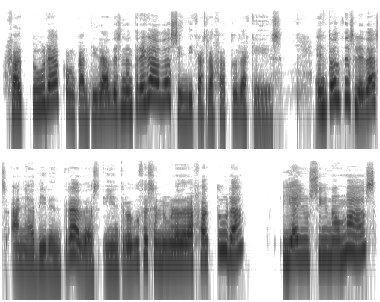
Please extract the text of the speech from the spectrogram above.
Factura con cantidades no entregadas, indicas la factura que es. Entonces le das añadir entradas e introduces el número de la factura y hay un signo más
